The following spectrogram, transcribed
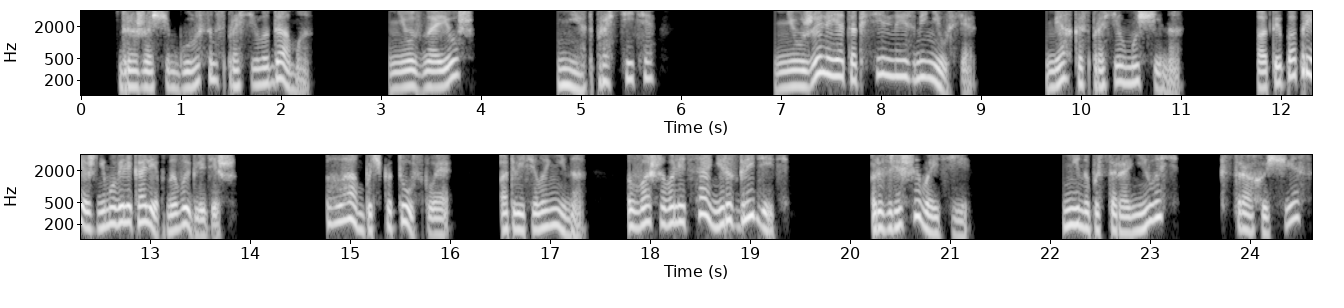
— дрожащим голосом спросила дама. «Не узнаешь?» «Нет, простите». «Неужели я так сильно изменился?» — мягко спросил мужчина. «А ты по-прежнему великолепно выглядишь». «Лампочка тусклая», — ответила Нина. «Вашего лица не разглядеть». «Разреши войти». Нина посторонилась, страх исчез,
